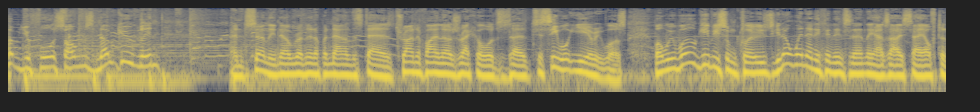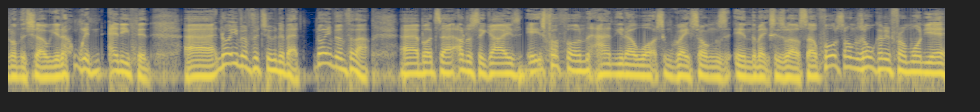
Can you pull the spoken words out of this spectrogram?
Your four songs, no Googling, and certainly no running up and down the stairs trying to find those records uh, to see what year it was. But we will give you some clues. You don't win anything, incidentally, as I say often on the show. You don't win anything uh, not even for two in a bed, not even for that. Uh, but uh, honestly, guys, it's for fun, and you know what? Some great songs in the mix as well. So four songs all coming from one year.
